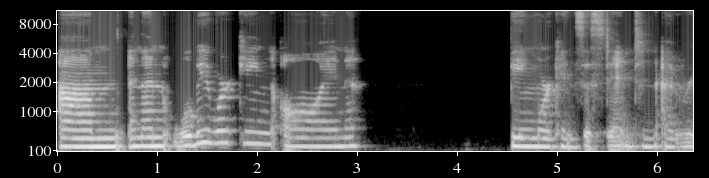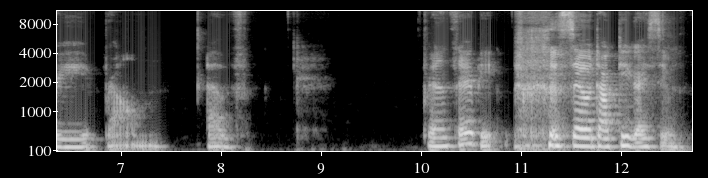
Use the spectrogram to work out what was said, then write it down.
Um, and then we'll be working on being more consistent in every realm of freelance therapy. so talk to you guys soon.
